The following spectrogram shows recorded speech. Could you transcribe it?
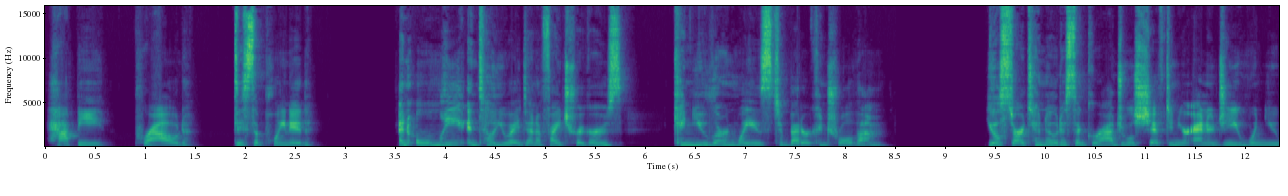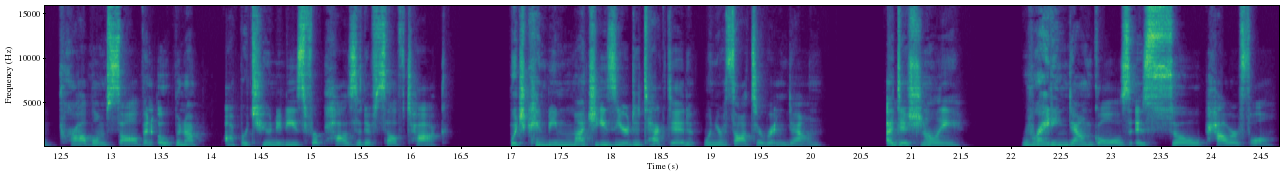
happy, proud, disappointed. And only until you identify triggers can you learn ways to better control them. You'll start to notice a gradual shift in your energy when you problem solve and open up opportunities for positive self talk, which can be much easier detected when your thoughts are written down. Additionally, writing down goals is so powerful.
